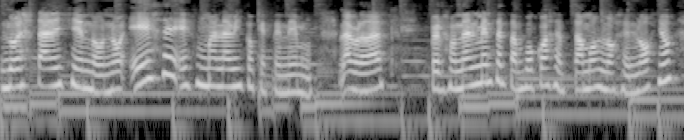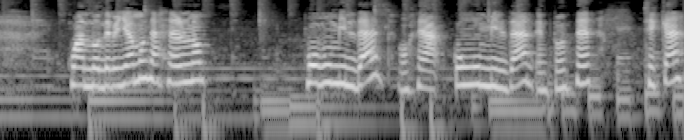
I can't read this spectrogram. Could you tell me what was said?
no está diciendo, no, ese es un mal hábito que tenemos. La verdad, personalmente tampoco aceptamos los elogios cuando deberíamos hacerlo por humildad, o sea, con humildad. Entonces, chicas,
